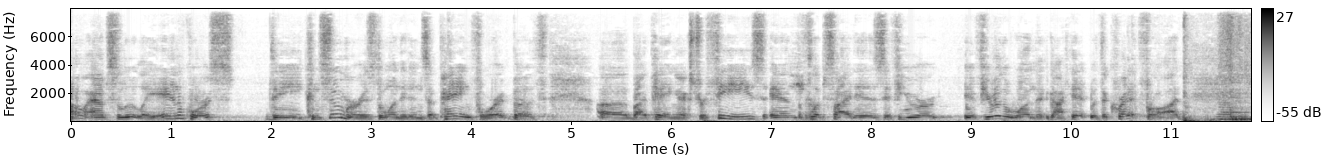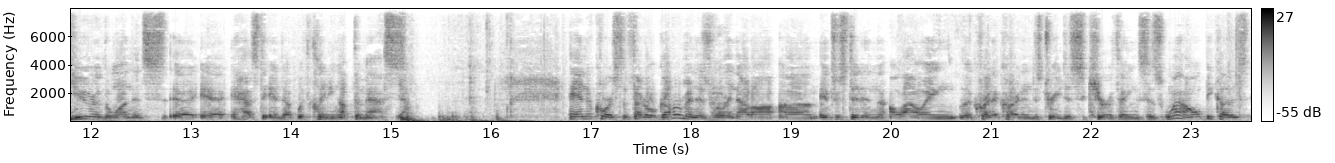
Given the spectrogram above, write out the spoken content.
Oh, absolutely. And of course, the consumer is the one that ends up paying for it, both uh, by paying extra fees. And the flip side is, if you're if you're the one that got hit with the credit fraud, you're the one that's uh, uh, has to end up with cleaning up the mess. And of course, the federal government is really not uh, um, interested in allowing the credit card industry to secure things as well because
